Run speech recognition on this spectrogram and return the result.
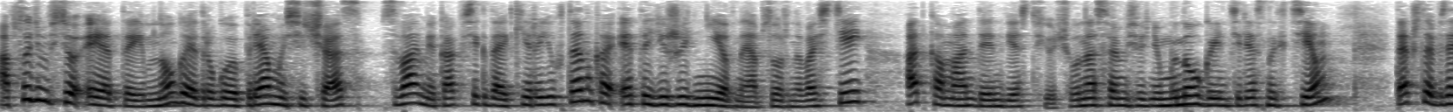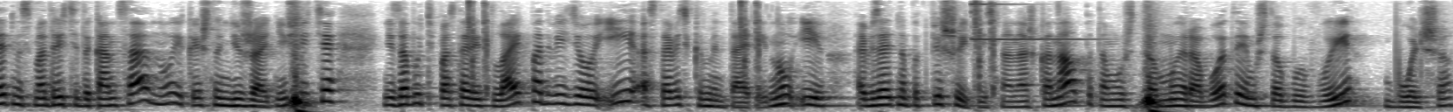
Обсудим все это и многое другое прямо сейчас. С вами, как всегда, Кира Юхтенко. Это ежедневный обзор новостей от команды InvestFuture. У нас с вами сегодня много интересных тем. Так что обязательно смотрите до конца, ну и, конечно, не жадничайте. Не забудьте поставить лайк под видео и оставить комментарий. Ну и обязательно подпишитесь на наш канал, потому что мы работаем, чтобы вы больше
